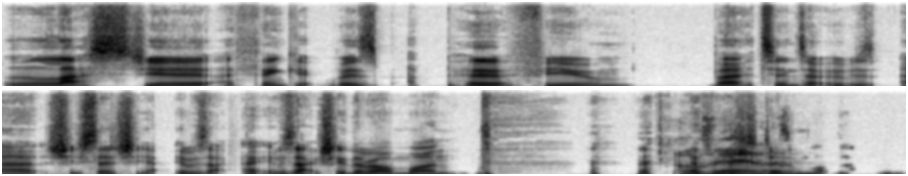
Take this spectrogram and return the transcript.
last year, I think it was a perfume, but it turns out it was. Uh, she said she it was it was actually the wrong one. Oh, she really? doesn't want that.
